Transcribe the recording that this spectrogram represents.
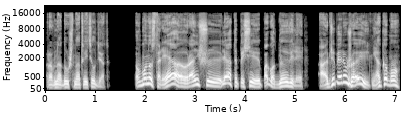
равнодушно ответил дед. «В монастыре раньше летописи погодную вели, а теперь уже и некому.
